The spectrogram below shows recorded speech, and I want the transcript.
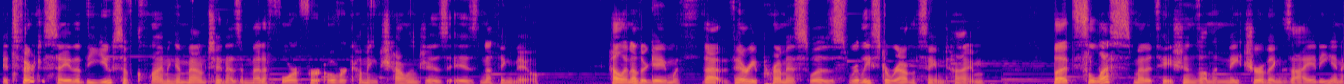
It's fair to say that the use of climbing a mountain as a metaphor for overcoming challenges is nothing new. Hell, another game with that very premise was released around the same time. But Celeste's meditations on the nature of anxiety and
